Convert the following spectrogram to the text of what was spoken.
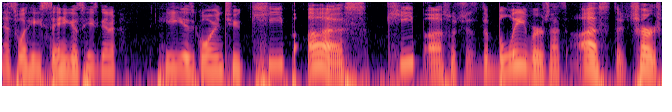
That's what he's saying is he's gonna he is going to keep us, keep us, which is the believers. That's us, the church.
